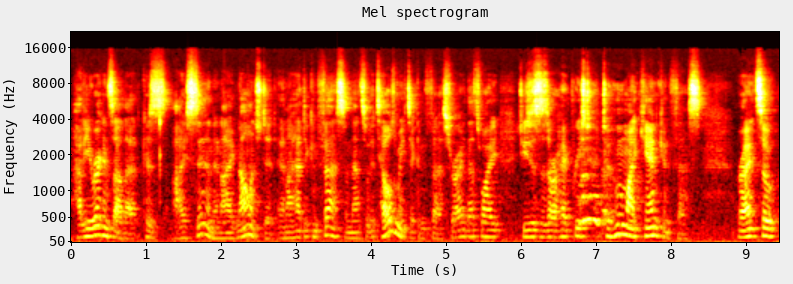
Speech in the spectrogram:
how do you reconcile that? Because I sinned and I acknowledged it and I had to confess, and that's what it tells me to confess, right? That's why Jesus is our high priest to whom I can confess, right? So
